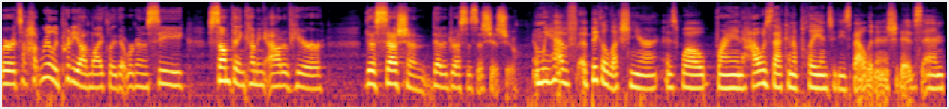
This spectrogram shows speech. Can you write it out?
where it's really pretty unlikely that we're going to see something coming out of here this session that addresses this issue. And we have a big election year as well, Brian. How is that going to play into these ballot initiatives? And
